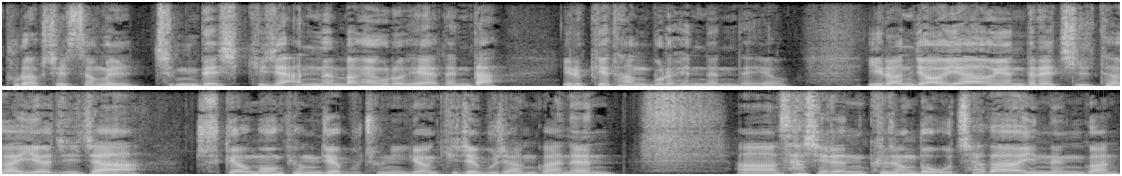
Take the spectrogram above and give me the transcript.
불확실성을 증대시키지 않는 방향으로 해야 된다. 이렇게 당부를 했는데요. 이런 여야 의원들의 질타가 이어지자 추경호 경제부총리 겸 기재부 장관은 아, 사실은 그 정도 오차가 있는 건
